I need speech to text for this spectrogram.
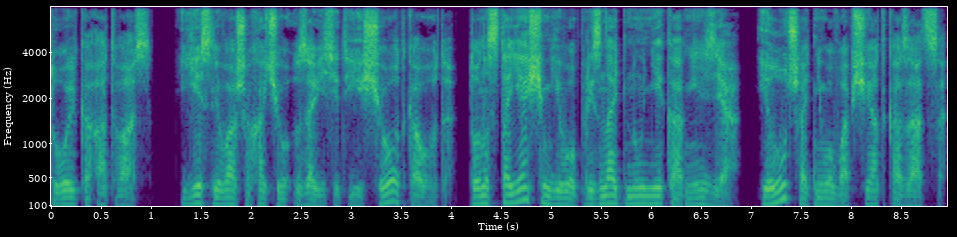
только от вас. Если ваше «хочу» зависит еще от кого-то, то настоящим его признать ну никак нельзя, и лучше от него вообще отказаться,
